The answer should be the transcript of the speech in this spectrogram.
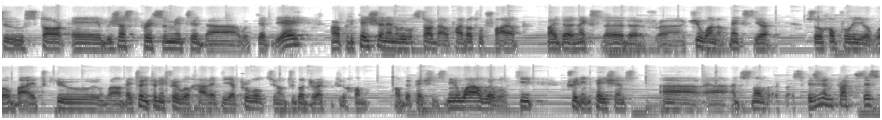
to start a, we just pre-submitted uh, with the FDA our application and we will start our pivotal trial by the next, uh, the uh, Q1 of next year. So hopefully we'll by Q, well, by 2023, we'll have the approval to, you know, to go directly to the home of the patients. Meanwhile, we will keep treating patients uh, uh, at small physician practices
